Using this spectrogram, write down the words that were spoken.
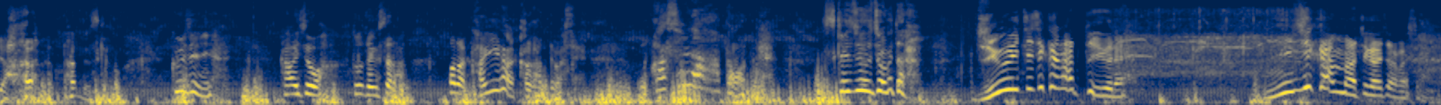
やったんですけど、9時に会場到着したら、まだ鍵がかかってまして、おかしいなと思って、スケジュール帳見たら、11時からっていうね、2時間間違えちゃいました。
